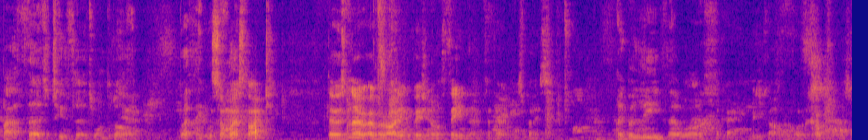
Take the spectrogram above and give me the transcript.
about a third to two thirds wandered off. Yeah. But I think it was It's almost like there was no overriding vision or theme then for the open space. I believe there was, Okay, but you can't remember what it was.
